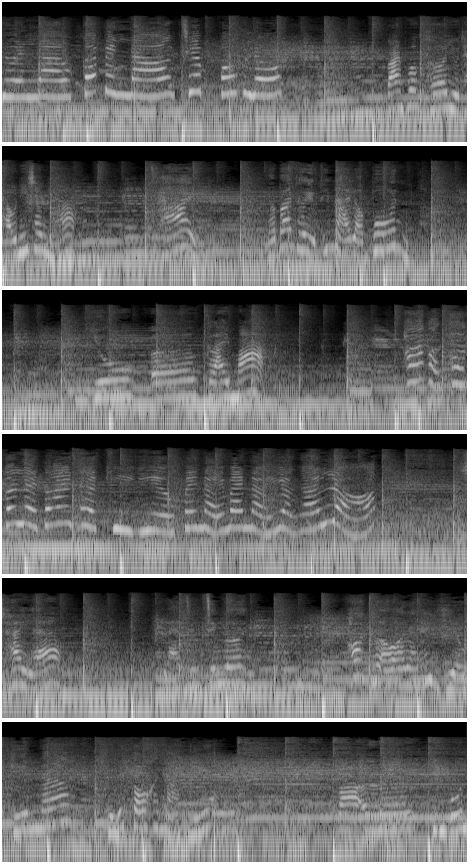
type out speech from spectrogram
ส่วนเราก็เป็นน้องชื่อปุ๊กลุกบ้านพวกเธออยู่แถวนี้ใช่ไหมใช่ แล้วบ้านเธออยู่ที่ไหนเหรอบุญ อยู่เออไกลมาก พ่อของเธอก็เลยต้องให้เธอขี่เหยี่ยวไปไหนมาไหนอย่างนั้นเหรอ ใช่แล้วแปลกจริงๆเลย พ่อเธอเอาอะไรให้เหยี่ยวกินนะ ถึงได้โตขนาดนี้ก็เออกินบุญ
